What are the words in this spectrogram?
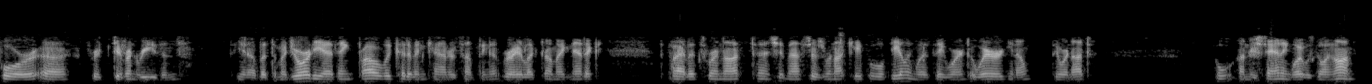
for uh, for different reasons. You know, but the majority, I think, probably could have encountered something very electromagnetic. The pilots were not, uh, shipmasters were not capable of dealing with. They weren't aware. You know, they were not understanding what was going on.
